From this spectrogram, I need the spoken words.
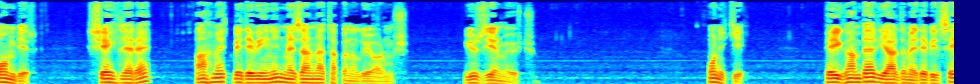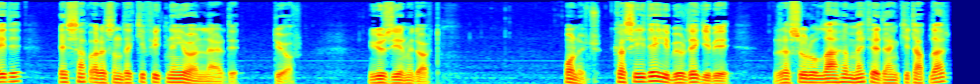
11. Şeyhlere Ahmet Bedevi'nin mezarına tapınılıyormuş. 123. 12. Peygamber yardım edebilseydi eshab arasındaki fitneyi önlerdi diyor. 124. 13. Kaside-i Bürde gibi Resulullah'ı met eden kitaplar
